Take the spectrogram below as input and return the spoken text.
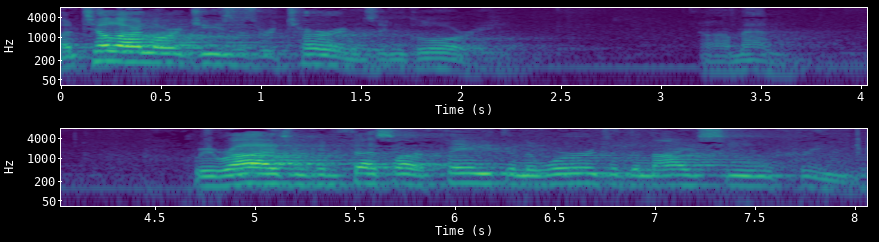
until our Lord Jesus returns in glory. Amen. We rise and confess our faith in the words of the Nicene Creed.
